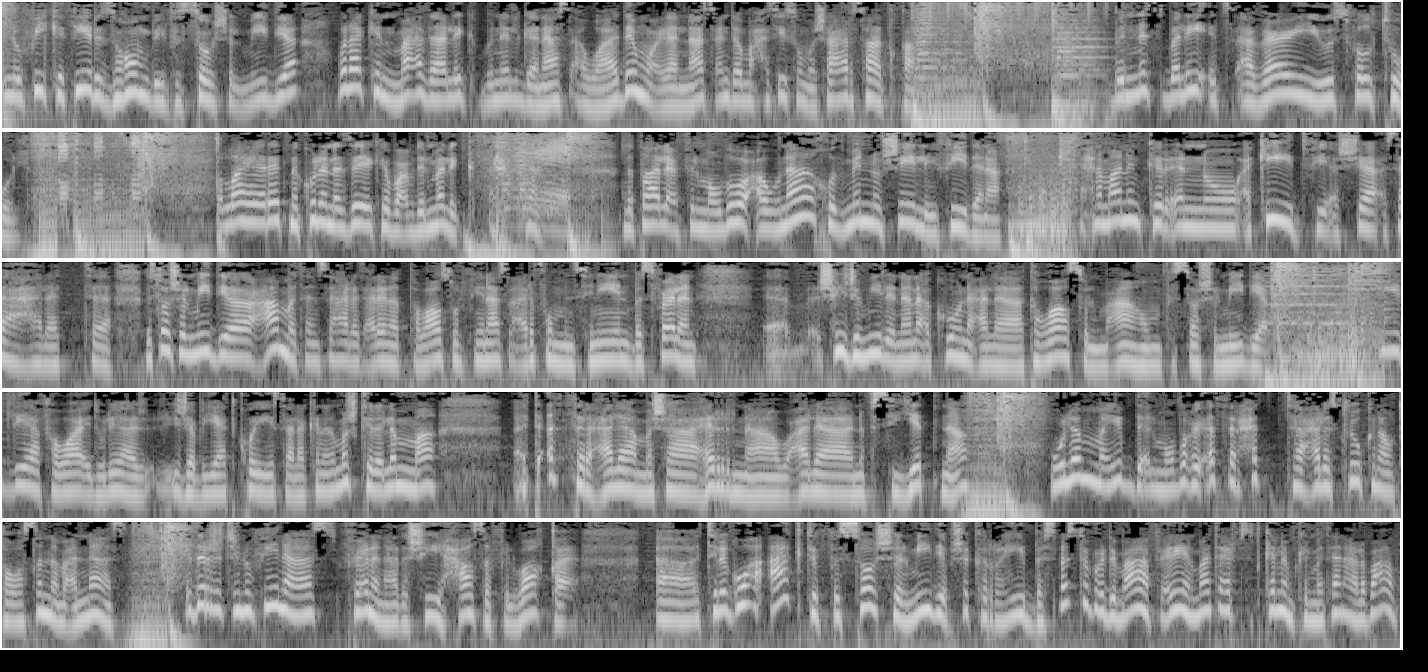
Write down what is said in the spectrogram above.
انه في كثير زومبي في ال social media ولكن مع ذلك بنلقى ناس أوادم وعيال ناس عندهم أحاسيس ومشاعر صادقة. بالنسبة لي it's a very useful tool والله يا ريتنا كلنا زيك يا أبو عبد الملك. نطالع في الموضوع أو ناخذ منه الشيء اللي يفيدنا. إحنا ما ننكر إنه أكيد في أشياء سهلت. ال social media عامة سهلت علينا التواصل. في ناس أعرفهم من سنين بس فعلا آه، شيء جميل إن أنا أكون على تواصل معاهم في ال social media. أكيد ليها فوائد وليها إيجابيات كويسة لكن المشكلة لما تأثر على مشاعرنا وعلى نفسيتنا ولما يبدأ الموضوع يأثر حتى على سلوكنا وتواصلنا مع الناس. لدرجة إنه في ناس فعلا هذا الشيء حاصل في الواقع. آه تلاقوها active في ال social media بشكل رهيب بس بس تقعدوا معاها فعليا ما تعرف تتكلم كلمتين على بعض.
